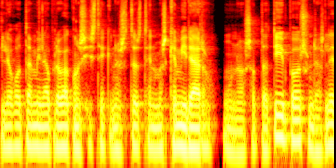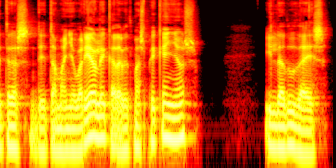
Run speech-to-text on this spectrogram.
Y luego también la prueba consiste en que nosotros tenemos que mirar unos optotipos, unas letras de tamaño variable, cada vez más pequeños. Y la duda es,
